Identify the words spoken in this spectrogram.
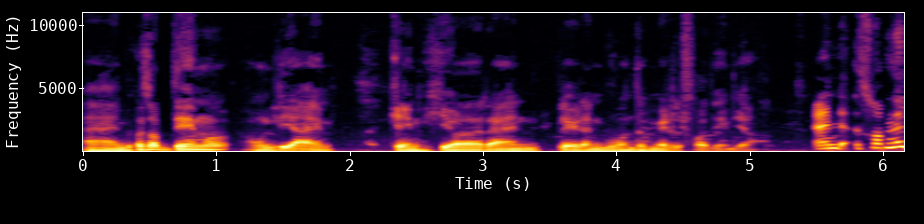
and because of them only I came here and played and won the medal for the India. And Swapnil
